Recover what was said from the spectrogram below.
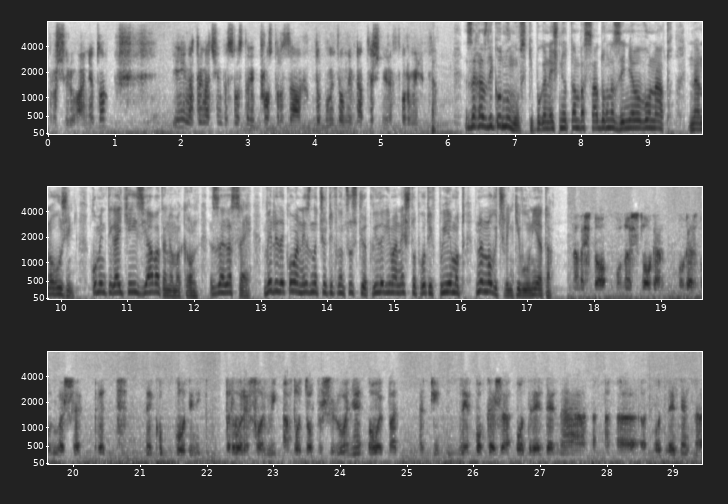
проширувањето и на тој начин да се остави простор за дополнителни внатрешни реформи. Да. За разлика од Нумовски, поганешниот амбасадор на земјава во НАТО, Нано Ружин, коментирајќи изјавата на Макрон за РСЕ, вели дека ова не значи оти францускиот лидер има нешто против приемот на нови членки во Унијата. Наместо оној слоган кога зборуваше пред неколку години. Прво реформи, а потоа проширување, овој пат значи не покажа одредена одредена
